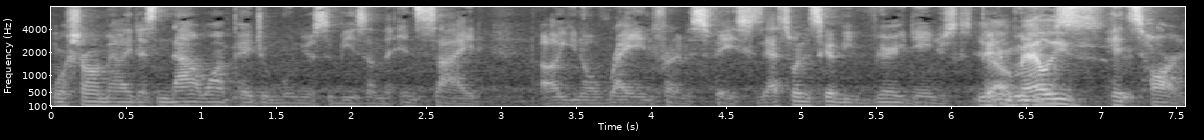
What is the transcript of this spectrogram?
where Sean O'Malley does not want Pedro Munhoz to be is on the inside. Uh, you know, right in front of his face, 'cause that's when it's gonna be very dangerous. Because Yeah, O'Malley's- Munhoz hits hard.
